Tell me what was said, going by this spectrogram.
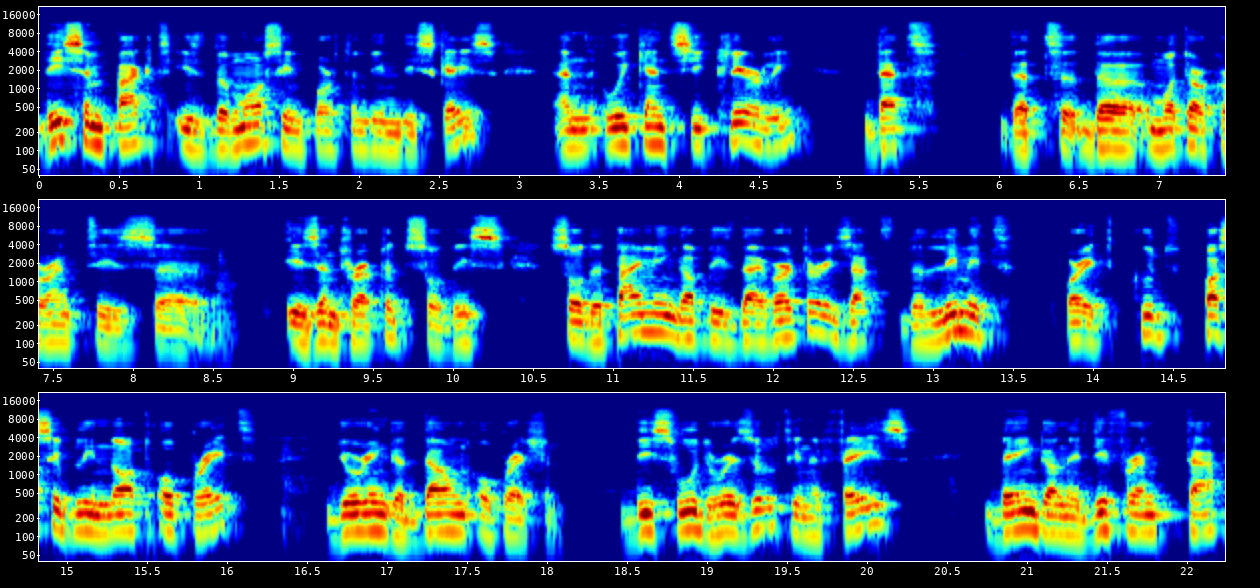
this impact is the most important in this case, and we can see clearly that that the motor current is uh, is interrupted. So this so the timing of this diverter is at the limit where it could possibly not operate during a down operation. This would result in a phase being on a different tap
